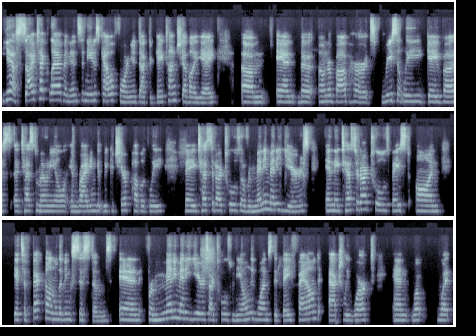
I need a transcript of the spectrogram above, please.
yes, SciTech Lab in Encinitas, California, Dr. Gaetan Chevalier. Um, and the owner, Bob Hertz, recently gave us a testimonial in writing that we could share publicly. They tested our tools over many, many years, and they tested our tools based on its effect on living systems. And for many, many years, our tools were the only ones that they found actually worked. And what what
